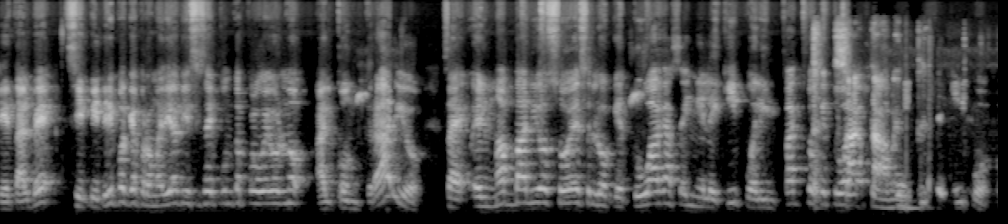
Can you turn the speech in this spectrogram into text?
que tal vez, si Pitri porque promedia 16 puntos por juego, no, al contrario, o sea, el más valioso es lo que tú hagas en el equipo, el impacto que tú hagas en el equipo,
